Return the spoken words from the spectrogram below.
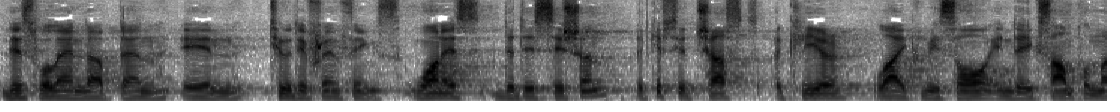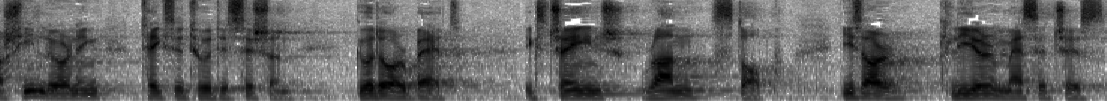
this will end up then in two different things. One is the decision that gives you just a clear, like we saw in the example, machine learning takes you to a decision, good or bad, exchange, run, stop. These are clear messages.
